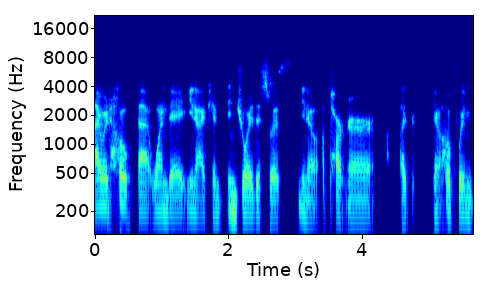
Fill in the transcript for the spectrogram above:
i would hope that one day you know i can enjoy this with you know a partner like you know hopefully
